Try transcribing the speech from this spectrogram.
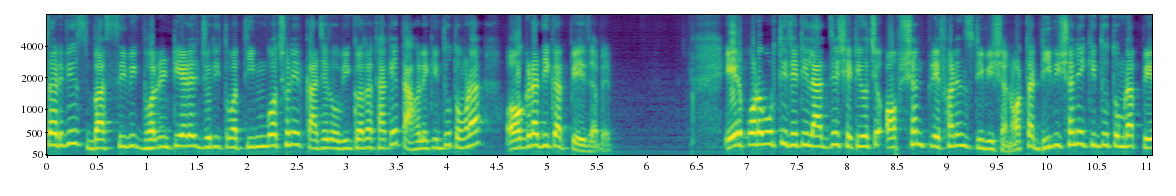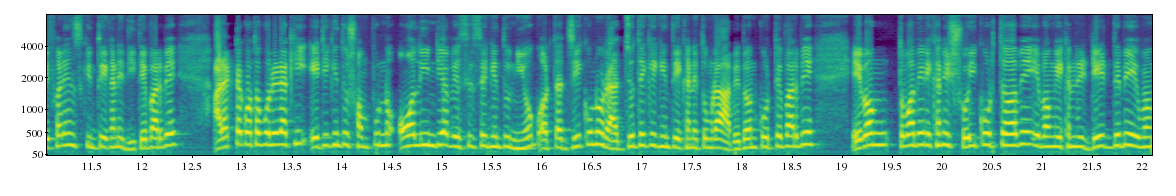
সার্ভিস বা সিভিক ভলেন্টিয়ারের যদি তোমার তিন বছরের কাজের অভিজ্ঞতা থাকে, তাহলে কিন্তু তোমরা অগ্রাধিকার পেয়ে যাবে। এর পরবর্তী যেটি লাগছে সেটি হচ্ছে অপশন প্রেফারেন্স ডিভিশন অর্থাৎ ডিভিশনে কিন্তু তোমরা প্রেফারেন্স কিন্তু এখানে দিতে পারবে। আর একটা কথা বলে রাখি, এটি কিন্তু সম্পূর্ণ অল ইন্ডিয়া বেসিসে কিন্তু নিয়োগ, অর্থাৎ যে কোনো রাজ্য থেকে কিন্তু এখানে তোমরা আবেদন করতে পারবে এবং তোমাদের এখানে সই করতে হবে এবং এখানে ডেট দেবে এবং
